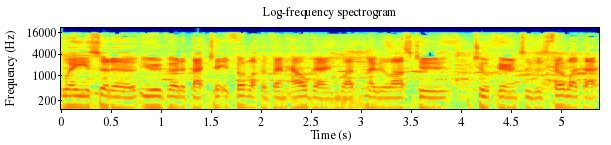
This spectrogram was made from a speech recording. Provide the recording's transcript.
where you sort of you reverted back to it felt like a Van Gaal game, like maybe the last two two appearances, it felt like that.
